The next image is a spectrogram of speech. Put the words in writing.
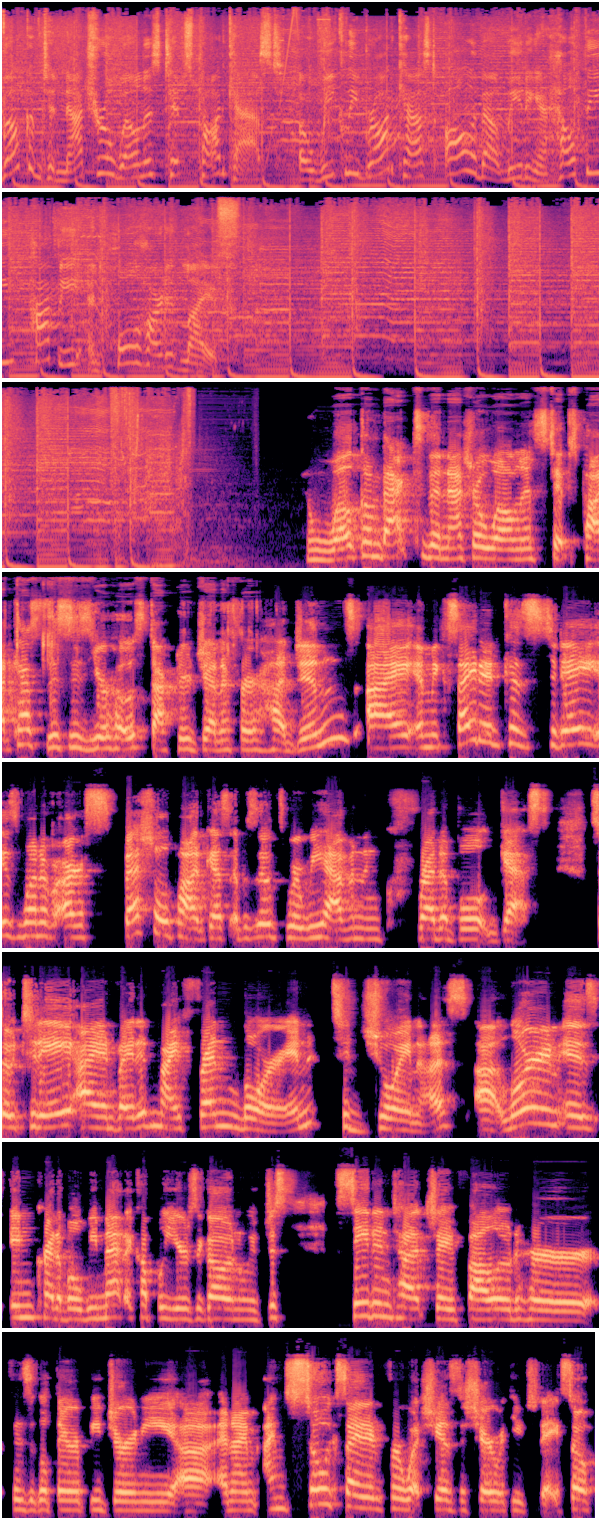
Welcome to Natural Wellness Tips Podcast, a weekly broadcast all about leading a healthy, happy, and wholehearted life. Welcome back to the Natural Wellness Tips Podcast. This is your host, Dr. Jennifer Hudgens. I am excited because today is one of our special podcast episodes where we have an incredible guest. So today I invited my friend Lauren to join us. Uh, Lauren is incredible. We met a couple years ago and we've just stayed in touch. I followed her physical therapy journey, uh, and I'm I'm so excited for what she has to share with you today. So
